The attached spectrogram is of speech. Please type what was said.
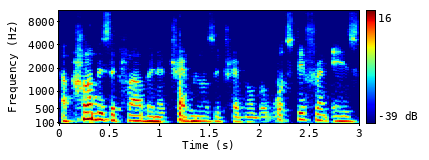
A club is a club and a treadmill is a treadmill. But what's different is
